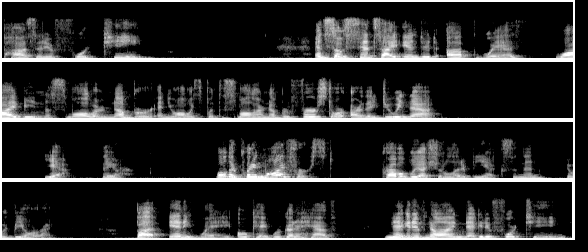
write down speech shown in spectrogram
positive 14. And so since I ended up with y being the smaller number, and you always put the smaller number first, or are they doing that? Yeah, they are. Well, they're putting y first. Probably I should have let it be x, and then it would be all right. But anyway, okay, we're going to have negative 9, negative 14,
